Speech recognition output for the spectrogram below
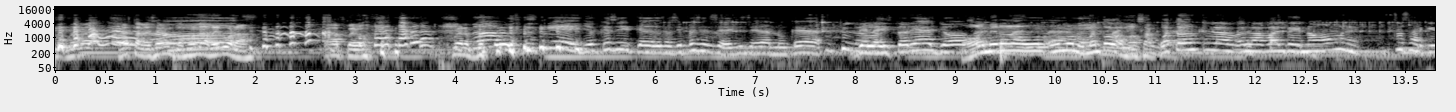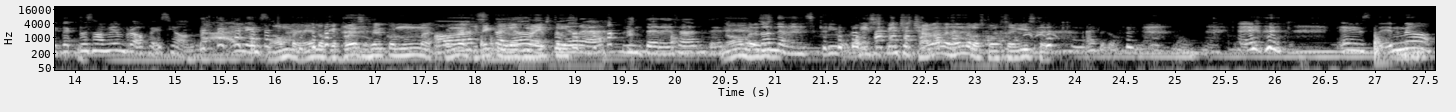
¿verdad? Hasta le hicieron como una víbora. Ah, pero. Bueno, No, pues. pues es que yo que sí, que o sea, siempre se seré sincera, nunca de la historia yo Ay, mira, un, monumento a la mazacuata. La, la Valde, no, hombre. Estos arquitectos son bien profesionales. No, hombre, lo que puedes hacer con un, ma- con un Oh, arquitecto y dos tallado de maestros. piedra, interesante. No, hombre, ¿Dónde me inscribo? Esos pinches chalanes, ¿dónde los conseguiste? Ay, pero Este, no.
